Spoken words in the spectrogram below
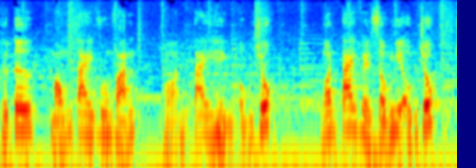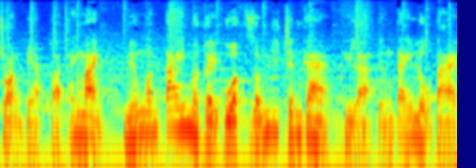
Thứ tư, móng tay vuông vắn, ngón tay hình ống trúc. Ngón tay phải giống như ống trúc, tròn đẹp và thanh mảnh. Nếu ngón tay mà gầy guộc giống như chân gà thì là tướng tay lộ tài,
